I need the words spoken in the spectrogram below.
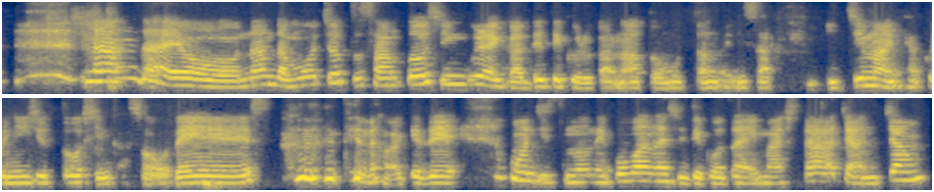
なんだよ。なんだ、もうちょっと3等身ぐらいが出てくるかなと思ったのにさ、1万120等身だそうです。ってなわけで、本日の猫話でございました。じゃんじゃん。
